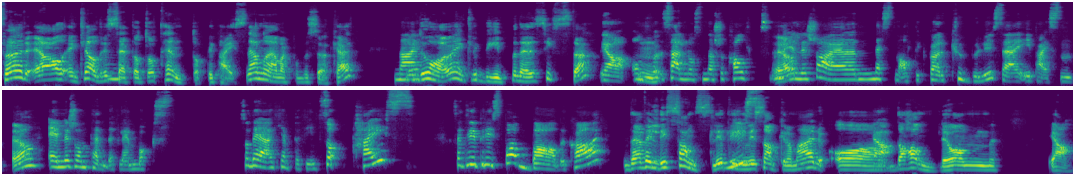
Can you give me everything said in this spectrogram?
før. Jeg har egentlig aldri sett at du har tent opp i peisen jeg, når jeg har vært på besøk her. Nei. Men du har jo egentlig begynt med det i det siste. Ja, og Mm. Særlig nå som det er så kaldt. Men Ja. ellers så har jeg nesten alltid bare kubbelys jeg, i peisen. Ja. Eller sånn Tenderflame-boks. Så det er kjempefint. Så peis setter vi pris på. Badekar. Det er veldig sanselige ting vi snakker om her, og Ja. det handler jo om ja,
